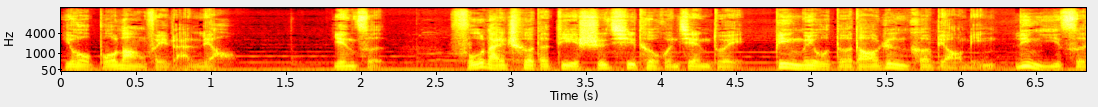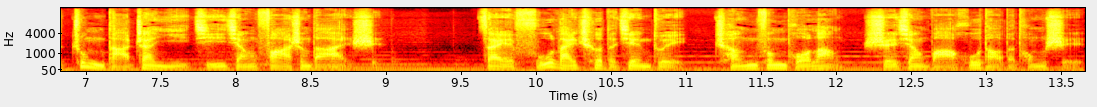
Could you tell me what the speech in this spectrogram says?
又不浪费燃料。因此，弗莱彻的第十七特混舰队并没有得到任何表明另一次重大战役即将发生的暗示。在弗莱彻的舰队乘风破浪驶向瓦胡岛的同时，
